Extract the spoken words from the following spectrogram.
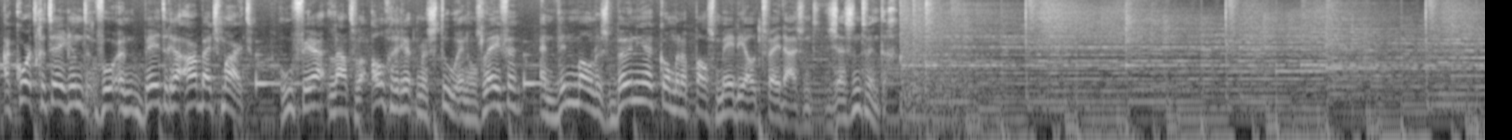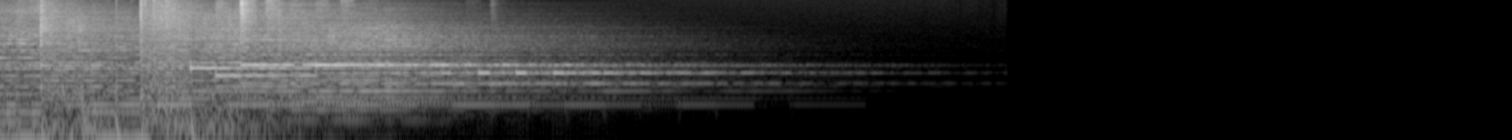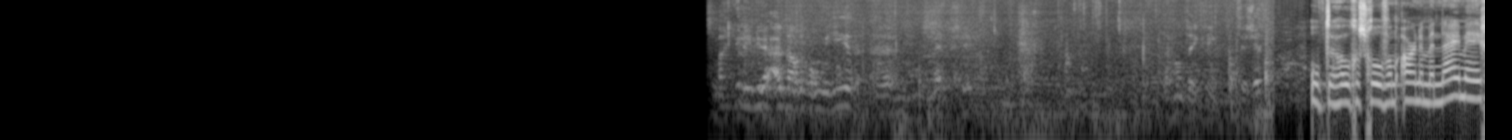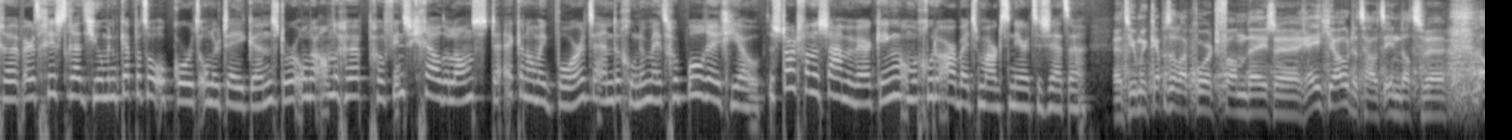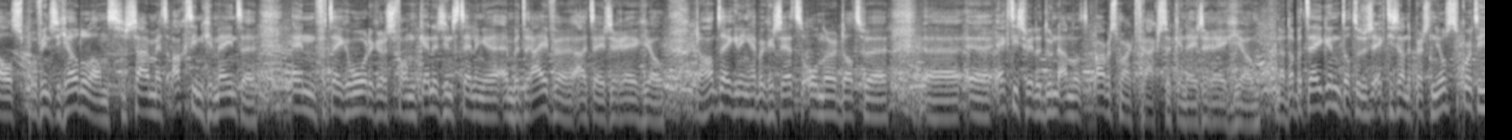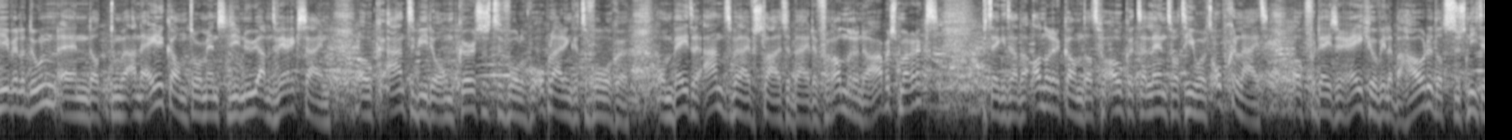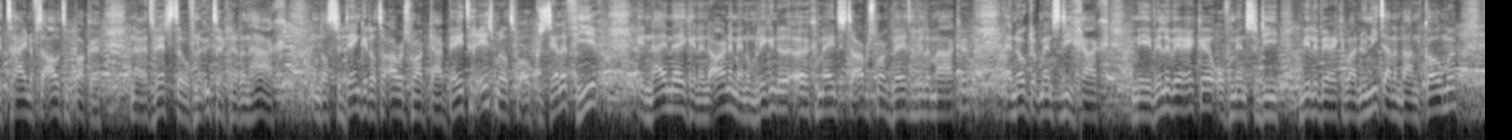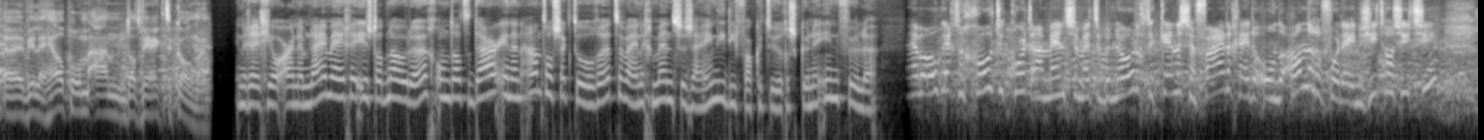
Akkoord getekend voor een betere arbeidsmarkt. Hoe ver laten we algoritmes toe in ons leven? En windmolens Beuningen komen er pas medio 2026. Mag ik jullie nu uitnodigen om hier uh, met de handtekening te zetten? Op de Hogeschool van Arnhem en Nijmegen werd gisteren het Human Capital Accord ondertekend door onder andere provincie Gelderland, de Economic Board en de Groene Metropoolregio. De start van een samenwerking om een goede arbeidsmarkt neer te zetten. Het Human Capital Akkoord van deze regio, dat houdt in dat we als provincie Gelderland samen met 18 gemeenten en vertegenwoordigers van kennisinstellingen en bedrijven uit deze regio de handtekening hebben gezet onder dat we uh, echt iets willen doen aan het arbeidsmarktvraagstuk in deze regio. Nou, dat betekent dat we dus echt iets aan de personeelstekorten hier willen doen. En dat doen we aan de ene kant door mensen die nu aan het werk zijn ook aan te bieden om cursussen te volgen, opleidingen te volgen, om beter aan te blijven sluiten bij de veranderende arbeidsmarkt. Dat betekent aan de andere kant dat we ook het talent wat hier wordt opgeleid ook voor deze regio willen behouden. Dat ze dus niet de trein of de auto pakken naar het westen of naar Utrecht, naar Den Haag, omdat ze denken dat de arbeidsmarkt daar beter is, maar dat we ook zelf hier in Nijmegen en in Arnhem en omliggende uh, gemeentes de arbeidsmarkt beter willen maken. En ook dat mensen die graag meer willen werken of mensen die willen werken maar nu niet aan een baan komen, uh, willen helpen om aan dat werk te komen. In de regio Arnhem-Nijmegen is dat nodig, omdat daar in een aantal sectoren te weinig mensen zijn die die vacatures kunnen invullen. We hebben ook echt een groot tekort aan mensen met de benodigde kennis en vaardigheden, onder andere voor de energietransitie,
